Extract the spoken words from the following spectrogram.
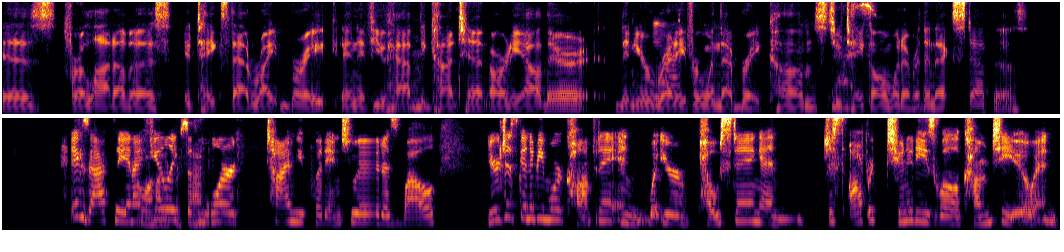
is for a lot of us, it takes that right break. And if you have mm-hmm. the content already out there, then you're yeah. ready for when that break comes to yes. take on whatever the next step is. Exactly. And I oh, feel 100%. like the more time you put into it as well, you're just going to be more confident in what you're posting and just opportunities will come to you. And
